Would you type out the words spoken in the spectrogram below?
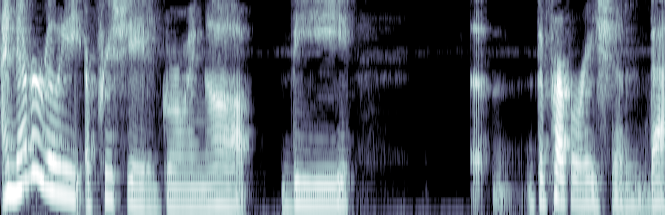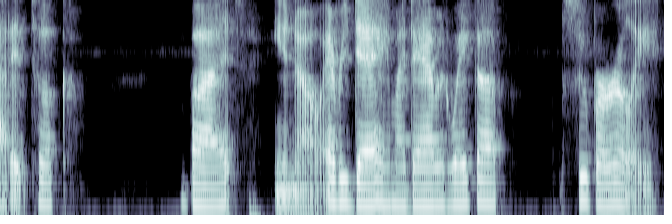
I never really appreciated growing up the uh, the preparation that it took. But, you know, every day my dad would wake up super early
